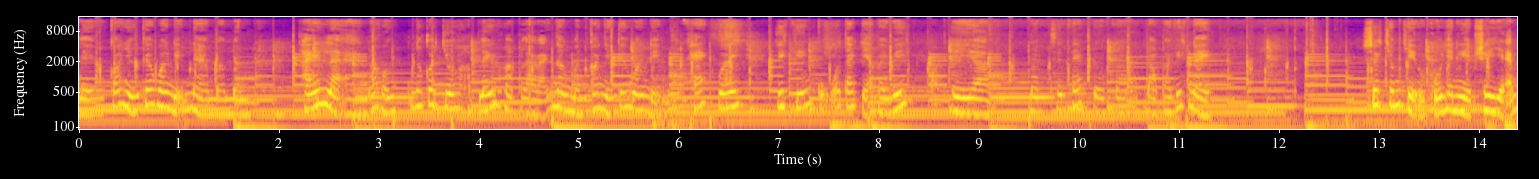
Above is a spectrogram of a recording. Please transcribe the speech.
liệu có những cái quan điểm nào mà mình thấy là à, nó vẫn nó có chưa hợp lý hoặc là bản thân mình có những cái quan điểm khác với ý kiến của tác giả bài viết? Thì à, mình xin phép được à, đọc bài viết này. Sức chống chịu của doanh nghiệp suy giảm.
